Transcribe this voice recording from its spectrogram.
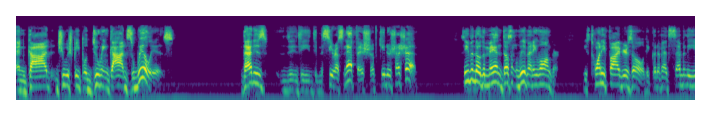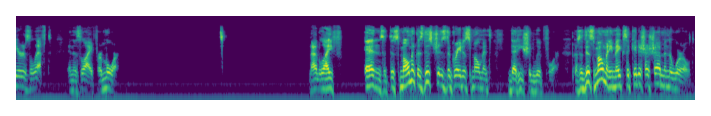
And God, Jewish people doing God's will is. That is the, the, the Mesiras Nefesh of Kiddush Hashem. So even though the man doesn't live any longer, he's 25 years old, he could have had 70 years left in his life or more. That life ends at this moment because this is the greatest moment that he should live for. Because at this moment, he makes a Kiddush Hashem in the world.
